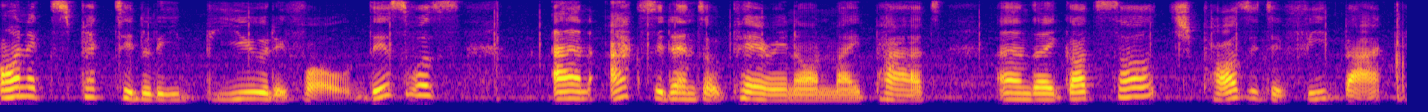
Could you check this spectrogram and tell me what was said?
unexpectedly beautiful. This was an accidental pairing on my part and I got such positive feedback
